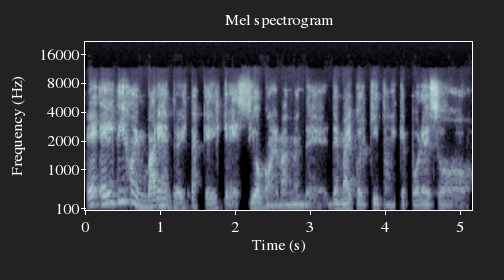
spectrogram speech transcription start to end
Él, él, dijo en varias entrevistas que él creció con el Batman de, de Michael Keaton y que por eso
